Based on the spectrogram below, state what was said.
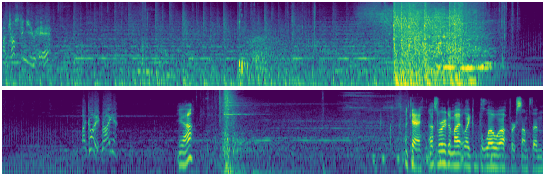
I'm trusting you here. Got it, right? Yeah? Okay, I was worried it might like blow up or something.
